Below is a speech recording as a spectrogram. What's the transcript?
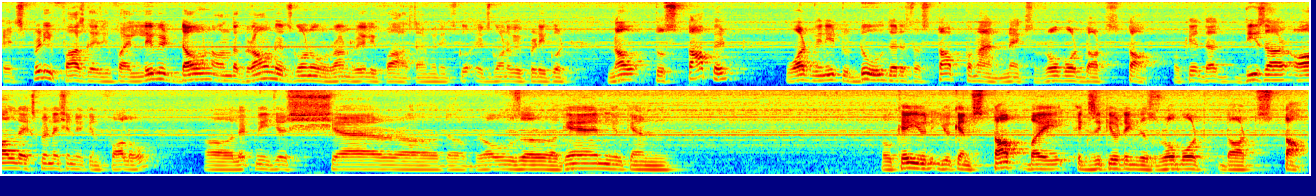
It's pretty fast guys. If I leave it down on the ground, it's going to run really fast. I mean, it's, go it's going to be pretty good. Now to stop it, what we need to do, there is a stop command next, robot.stop. Okay, that these are all the explanation you can follow. Uh, let me just share uh, the browser again. You can okay you, you can stop by executing this robot dot stop.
